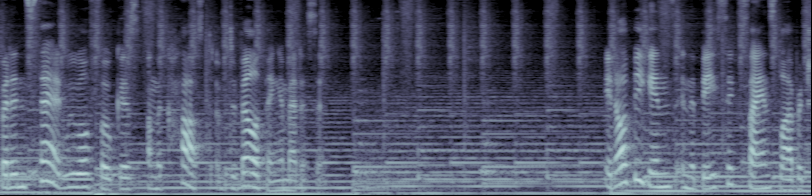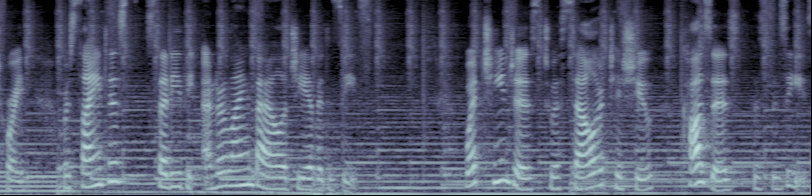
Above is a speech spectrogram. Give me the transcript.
but instead we will focus on the cost of developing a medicine. It all begins in the basic science laboratory, where scientists study the underlying biology of a disease. What changes to a cell or tissue causes this disease?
